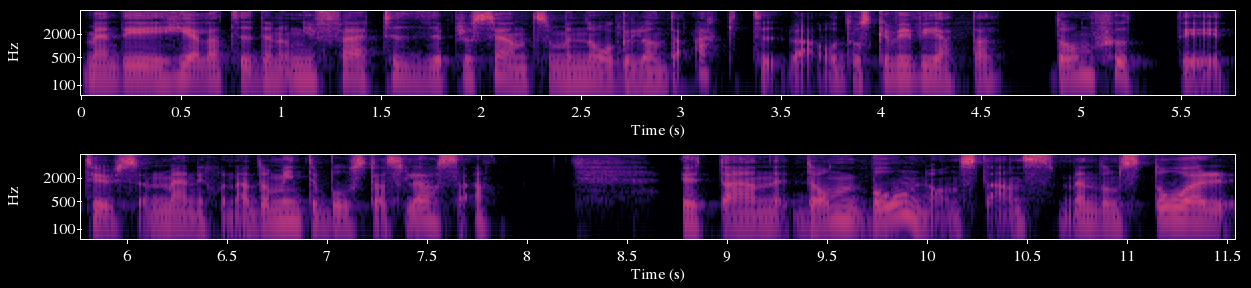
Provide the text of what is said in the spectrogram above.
Men det är hela tiden ungefär 10 procent som är någorlunda aktiva. Och då ska vi veta att de 70 000 människorna, de är inte bostadslösa. Utan de bor någonstans, men de står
